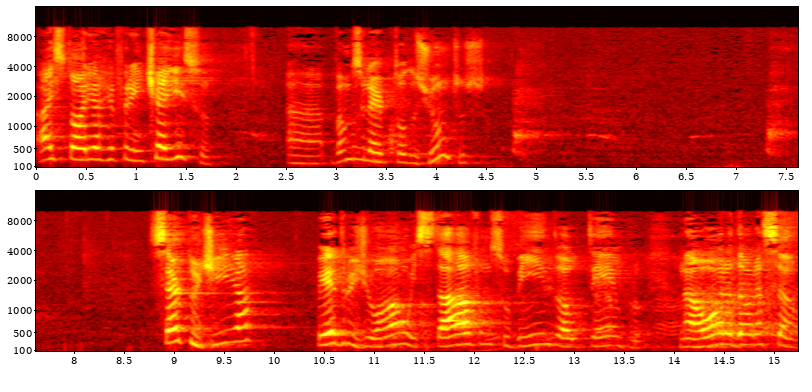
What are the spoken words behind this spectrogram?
a história referente a isso. Ah, vamos ler todos juntos? Certo dia, Pedro e João estavam subindo ao templo na hora da oração.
